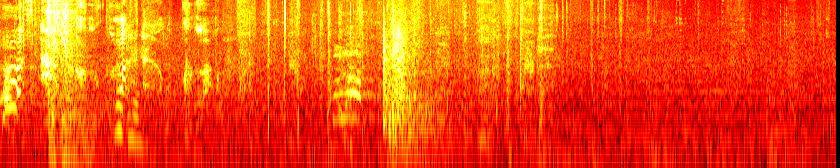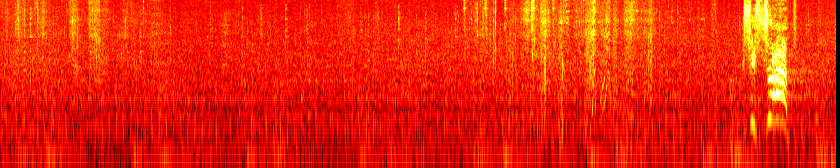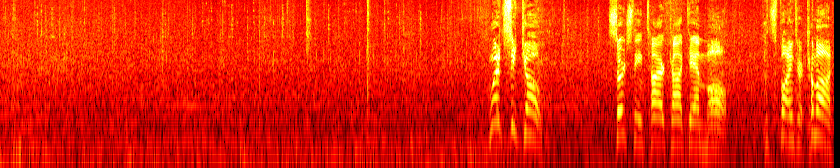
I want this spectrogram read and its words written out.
Okay. Move up! She's trapped! Where'd she go? Search the entire goddamn mall. Let's find her, come on!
